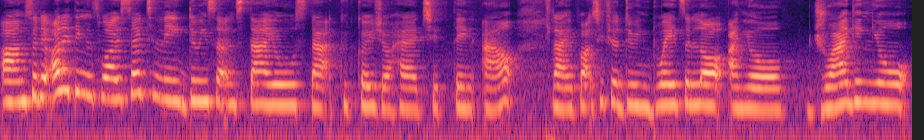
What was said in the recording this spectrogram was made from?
Um, so the other thing as well is certainly doing certain styles that could cause your hair to thin out. Like perhaps if you're doing braids a lot and you're dragging your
